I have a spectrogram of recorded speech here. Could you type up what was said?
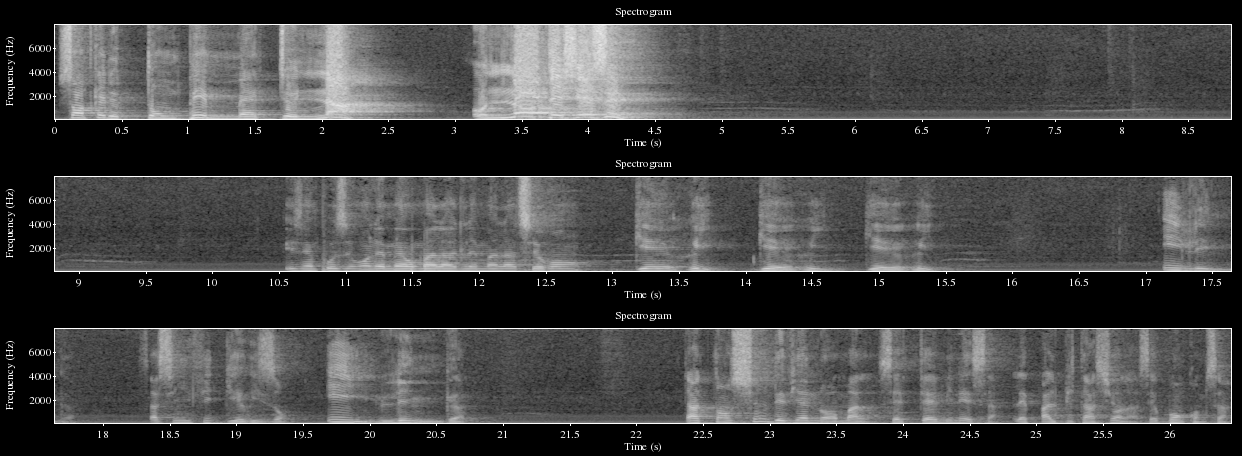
sont en train de tomber maintenant. Au nom de Jésus. Ils imposeront les mains aux malades. Les malades seront guéris, guéris, guéris. Healing. Ça signifie guérison. Healing. Ta tension devient normale. C'est terminé ça. Les palpitations là, c'est bon comme ça.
